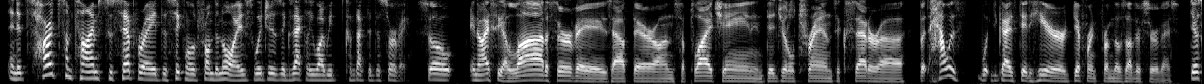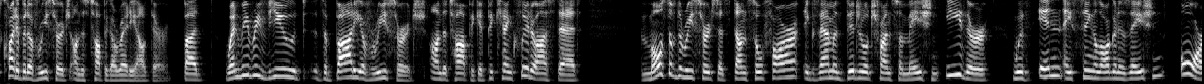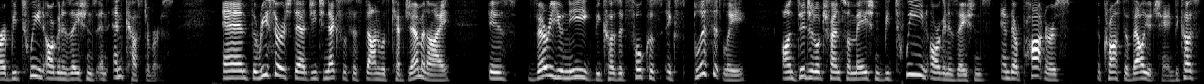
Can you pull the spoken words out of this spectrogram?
And it's hard sometimes to separate the signal from the noise, which is exactly why we conducted the survey. So, you know, I see a lot of surveys out there on supply chain and digital trends, etc. But how is what you guys did here different from those other surveys? There's quite a bit of research on this topic already out there. But when we reviewed the body of research on the topic, it became clear to us that most of the research that's done so far examined digital transformation either within a single organization or between organizations and end customers. And the research that GT Nexus has done with Capgemini is very unique because it focused explicitly on digital transformation between organizations and their partners across the value chain. Because,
